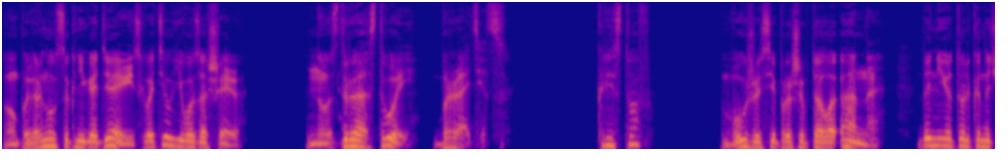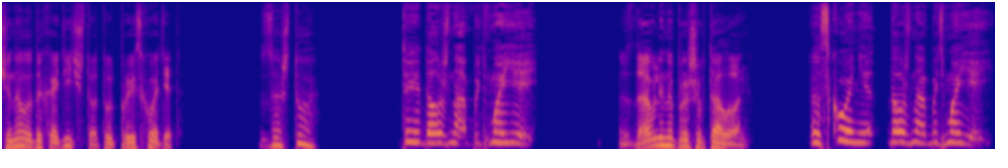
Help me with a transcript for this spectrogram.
Он повернулся к негодяю и схватил его за шею. Ну здравствуй, братец. Крестов? В ужасе прошептала Анна. До нее только начинало доходить, что тут происходит. За что? Ты должна быть моей. Сдавленно прошептал он. Аскония должна быть моей.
